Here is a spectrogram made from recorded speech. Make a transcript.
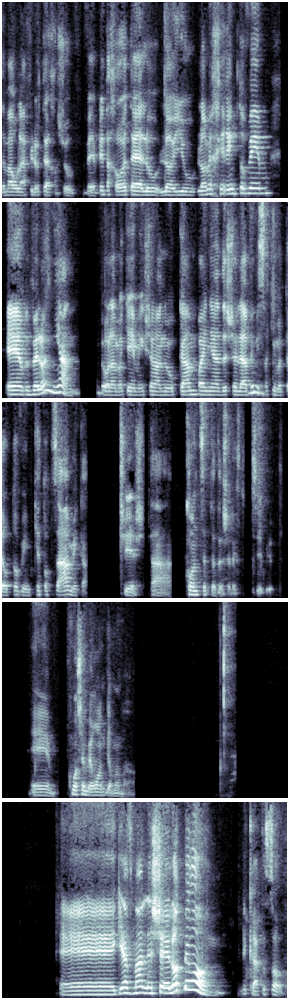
דבר אולי אפילו יותר חשוב, ובלי תחרויות האלו לא יהיו לא מחירים טובים אה, ולא עניין בעולם הגיימינג שלנו, גם בעניין הזה של להביא משחקים יותר טובים כתוצאה מכך שיש את הקונספט הזה של אקסקלוסיביות, אה, כמו שמירון גם אמר. אה, הגיע הזמן לשאלות מירון! לקראת הסוף.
